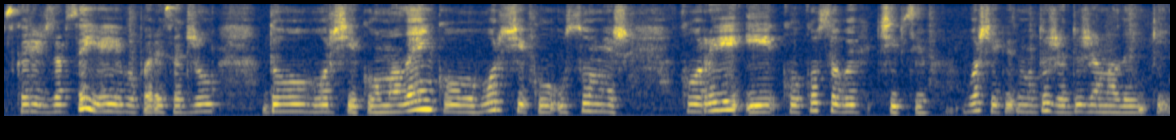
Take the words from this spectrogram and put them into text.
скоріш за все, я його пересаджу до горщику, маленького горщику у суміш кори і кокосових чіпсів. Горщик візьму дуже-дуже маленький.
